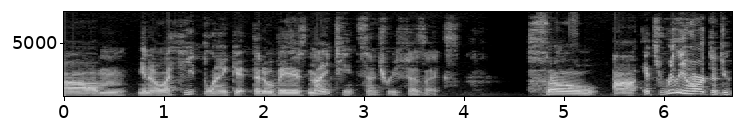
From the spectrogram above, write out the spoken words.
um, you know, a heat blanket that obeys 19th century physics. So uh, it's really hard to do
